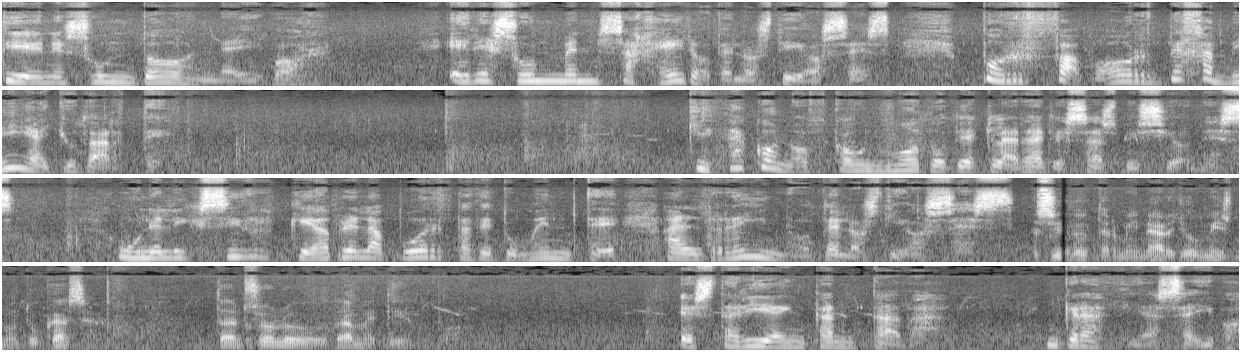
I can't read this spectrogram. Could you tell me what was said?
Tienes un don, Eivor. Eres un mensajero de los dioses. Por favor, déjame ayudarte. Quizá conozca un modo de aclarar esas visiones. Un elixir que abre la puerta de tu mente al reino de los dioses. He sido terminar yo mismo tu casa. Tan solo dame tiempo. Estaría encantada. Gracias, Eivor.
